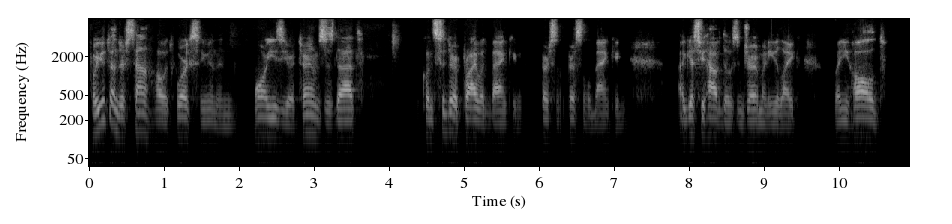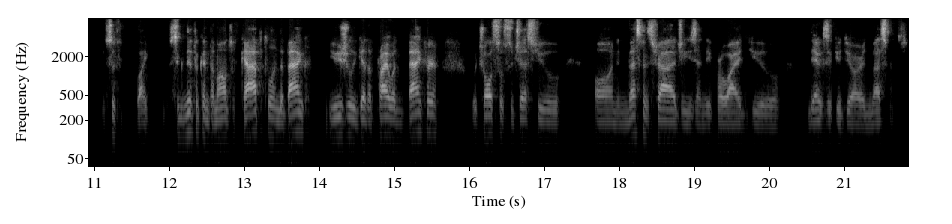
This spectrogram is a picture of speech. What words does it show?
For you to understand how it works, even in more easier terms is that consider private banking, personal personal banking. I guess you have those in Germany, like when you hold like significant amounts of capital in the bank, you usually get a private banker, which also suggests you on investment strategies and they provide you, they execute your investments.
